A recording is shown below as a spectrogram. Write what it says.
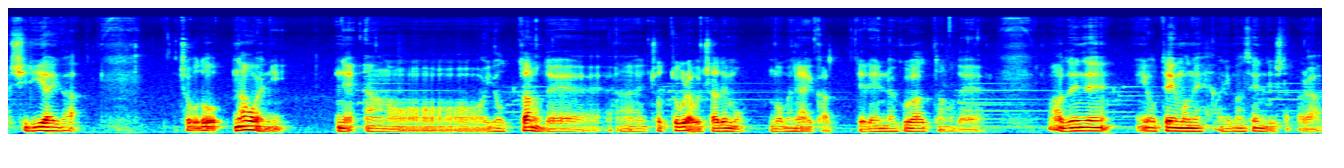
知り合いがちょうど名古屋にねあの寄ったのでちょっとぐらいお茶でも飲めないかって連絡があったのでまあ全然予定もねありませんでしたから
